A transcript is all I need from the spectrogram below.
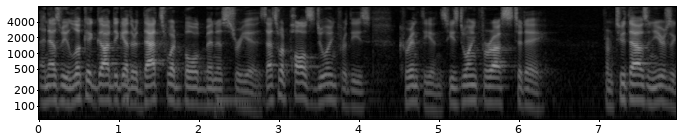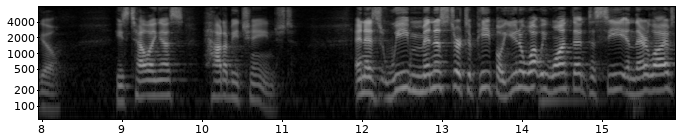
And as we look at God together, that's what bold ministry is. That's what Paul's doing for these Corinthians. He's doing for us today from 2,000 years ago. He's telling us how to be changed. And as we minister to people, you know what we want them to see in their lives?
